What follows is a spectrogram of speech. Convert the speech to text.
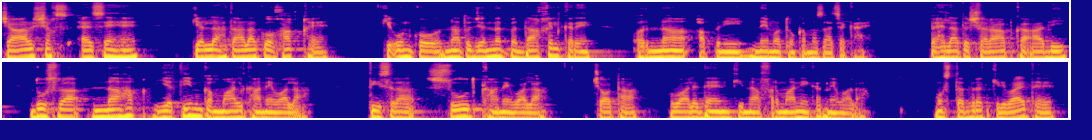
चार शख्स ऐसे हैं कि अल्लाह ताला को हक है कि उनको ना तो जन्नत में दाखिल करें और ना अपनी नेमतों का मज़ा चखाए। पहला तो शराब का आदि, दूसरा नाहक यतीम का माल खाने वाला, तीसरा सूद खाने वाला, चौथा वालदेन की नाफरमानी करने वाला। मुस्तदरक की रिवायत है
